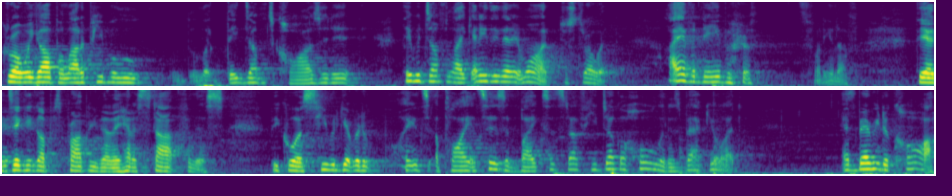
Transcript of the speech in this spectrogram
growing up, a lot of people like they dumped cars in it. They would dump like anything they didn't want, just throw it. I have a neighbor. it's funny enough. They're digging up his property now. They had to stop for this because he would get rid of appliances and bikes and stuff. He dug a hole in his backyard and buried a car.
